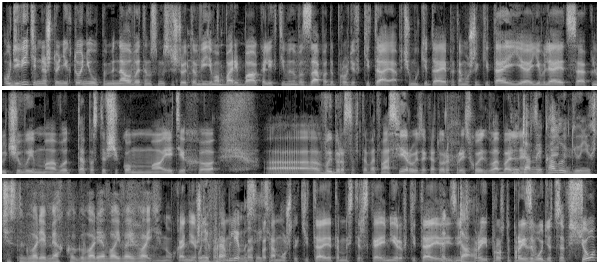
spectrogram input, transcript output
удивительно, что никто не упоминал в этом смысле, что это, видимо, борьба коллективного Запада против Китая. А почему Китай? Потому что Китай э, является ключевым э, вот поставщиком э, этих выбросов-то в атмосферу, из-за которых происходит глобальное Ну, там экология у них, честно говоря, мягко говоря, вай-вай-вай. Ну, конечно. У них потому, проблемы с этим. Потому что Китай – это мастерская мира. В Китае, извините, да. про, просто производится все,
